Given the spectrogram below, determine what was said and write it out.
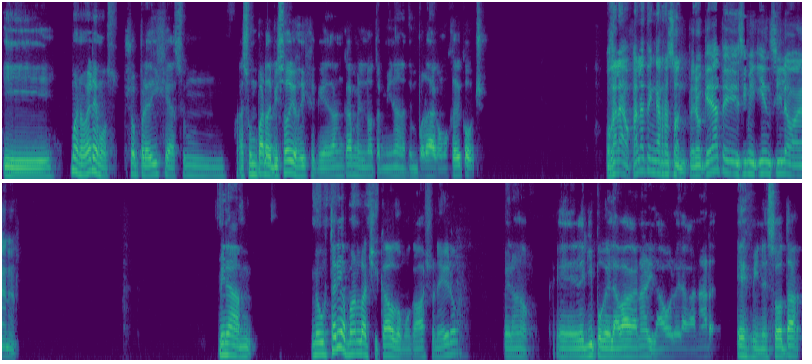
Y bueno, veremos. Yo predije hace un, hace un par de episodios, dije que Dan Campbell no terminaba la temporada como head coach. Ojalá, ojalá tengas razón, pero quédate y decime quién sí lo va a ganar. Mira, me gustaría ponerlo a Chicago como caballo negro, pero no. Eh, el equipo que la va a ganar y la va a volver a ganar es Minnesota,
